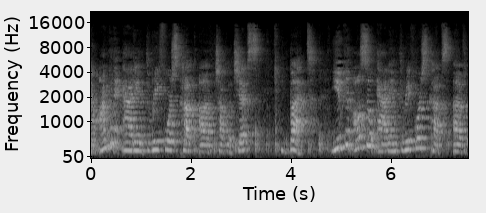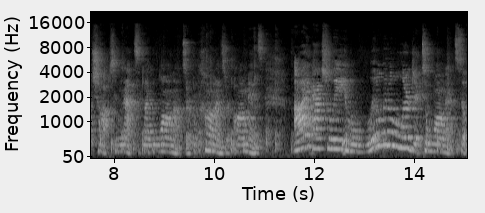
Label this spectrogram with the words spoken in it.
Now I'm gonna add in 3 fourths cup of chocolate chips, but you can also add in 3 fourths cups of chopped nuts, like walnuts or pecans or almonds. I actually am a little to walnuts, so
